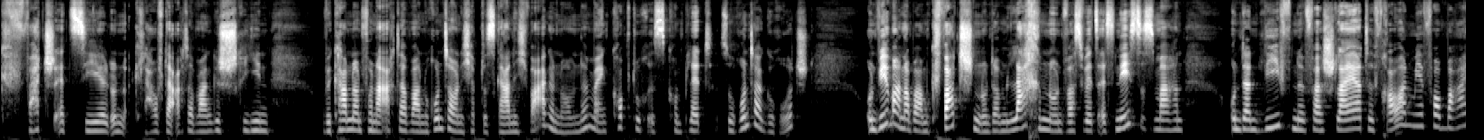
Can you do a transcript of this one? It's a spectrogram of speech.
Quatsch erzählt und klar auf der Achterbahn geschrien. Und wir kamen dann von der Achterbahn runter und ich habe das gar nicht wahrgenommen. Ne? Mein Kopftuch ist komplett so runtergerutscht. Und wir waren aber am Quatschen und am Lachen und was wir jetzt als nächstes machen. Und dann lief eine verschleierte Frau an mir vorbei.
